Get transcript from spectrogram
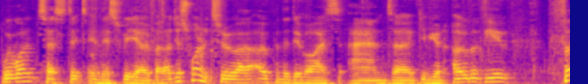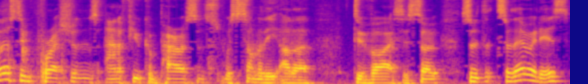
We won't test it in this video, but I just wanted to uh, open the device and uh, give you an overview, first impressions, and a few comparisons with some of the other devices. So, so, th so there it is.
